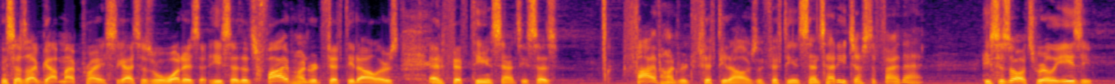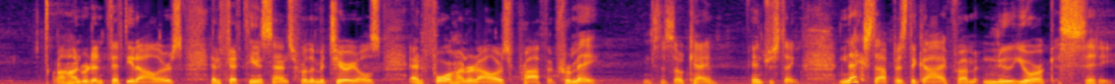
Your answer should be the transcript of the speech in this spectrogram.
and says, I've got my price. The guy says, Well, what is it? He says, It's $550.15. He says, $550.15. How do you justify that? He says, Oh, it's really easy. $150.15 for the materials and $400 profit for me. He says, okay, interesting. Next up is the guy from New York City.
